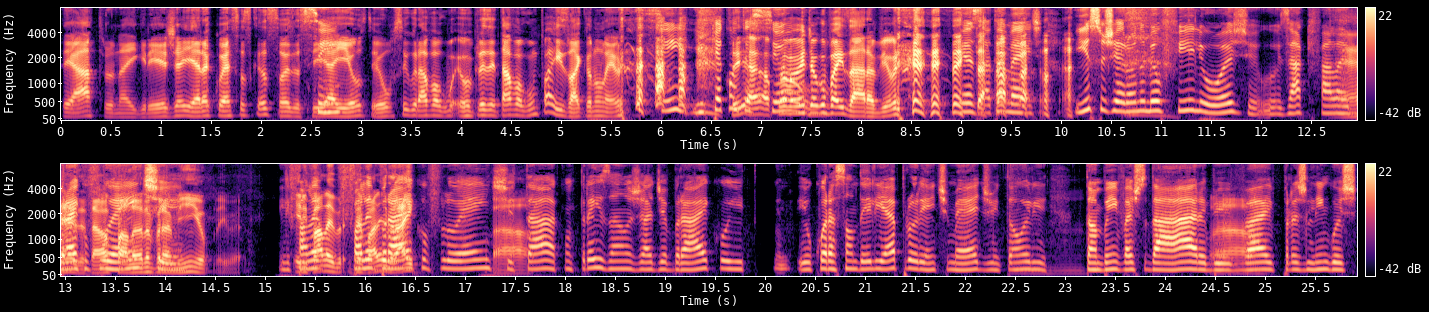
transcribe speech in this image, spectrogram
teatro na igreja e era com essas canções, assim. Sim. Aí eu, eu segurava algum, eu representava algum país lá que eu não lembro. Sim, e o que aconteceu? Sim, provavelmente algum país árabe. Exatamente. Isso gerou no meu filho hoje. O Isaac fala é, hebraico tava fluente. falando para mim, eu falei, Ele fala, fala hebra- fala fala hebraico, fluente, Uau. tá? Com três anos já de hebraico e, e o coração dele é pro Oriente Médio, então ele também vai estudar árabe, Hum. Vai para as línguas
